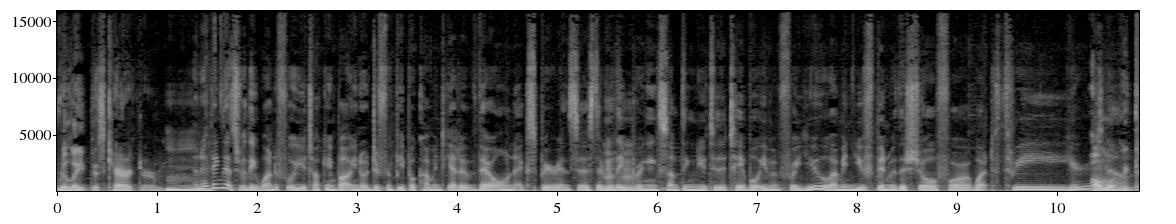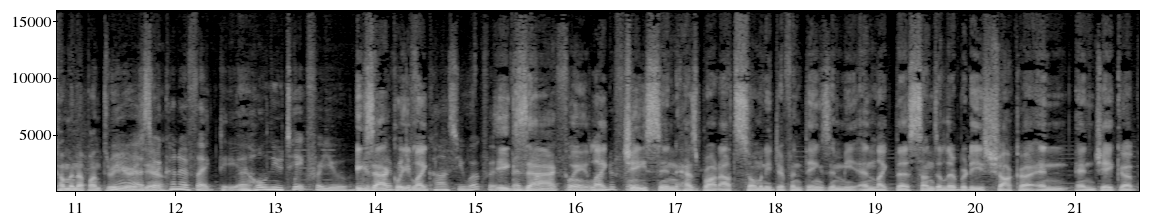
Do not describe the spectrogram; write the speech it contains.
relate this character. And I think that's really wonderful. You're talking about, you know, different people coming together with their own experiences. They're really Mm-hmm. bringing something new to the table, even for you. I mean, you've been with the show for what, three years? Almost now? coming up on three yeah, years. so Yeah. it kind of like a whole new take for you. exactly like cast you work with. Exactly wonderful, like wonderful. jason has brought out so many different things in me and like the sons of liberty shaka and and jacob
